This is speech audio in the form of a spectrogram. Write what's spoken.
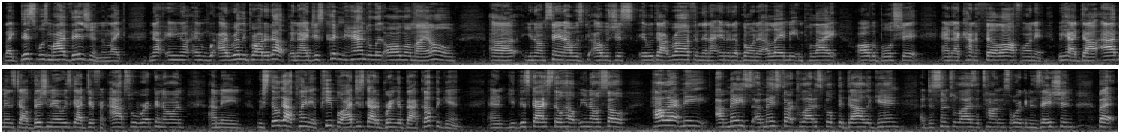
Like this was my vision, and like now, and, you know, and I really brought it up, and I just couldn't handle it all on my own. Uh, you know what I'm saying? I was I was just it got rough and then I ended up going to LA meeting polite, all the bullshit, and I kind of fell off on it. We had DAO admins, DAO visionaries, got different apps we're working on. I mean, we still got plenty of people. I just got to bring it back up again. And you, this guy still help, you know, so holler at me. I may I may start Kaleidoscope the DAO again, a decentralized autonomous organization, but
